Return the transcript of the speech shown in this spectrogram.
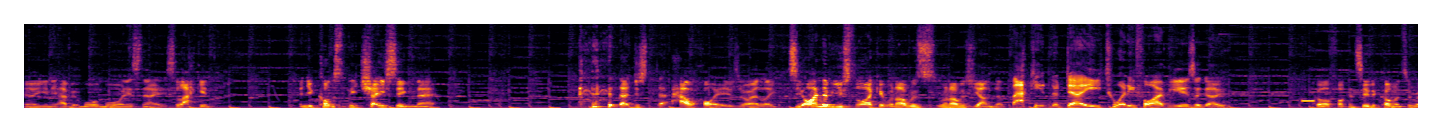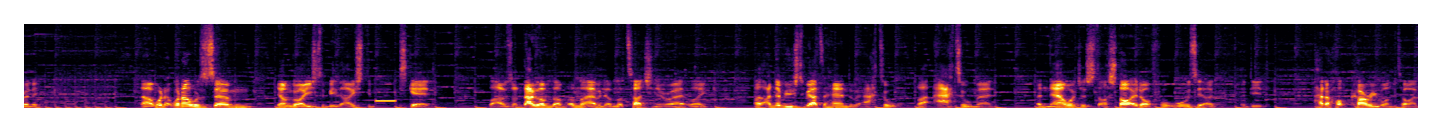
You know, you have it more and more, and it's, it's lacking. And you're constantly chasing that that just that how hot it is, right? Like, see, I never used to like it when I was when I was younger. Back in the day, 25 years ago. God, I can see the comments already. Now, when, when I was um, younger, I used to be I used to be scared. Like, I was like, no, I'm not, I'm not having it. I'm not touching it, right? Like, I, I, never used to be able to handle it at all. Like, at all, man. And now I just, I started off, what, what was it I, I, did? I had a hot curry one time.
